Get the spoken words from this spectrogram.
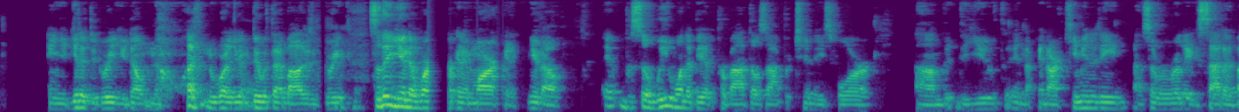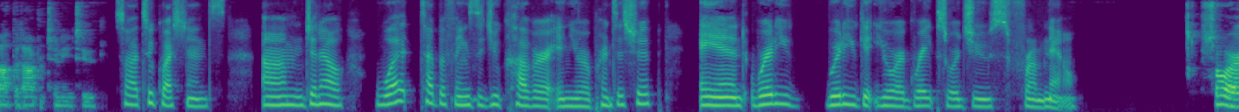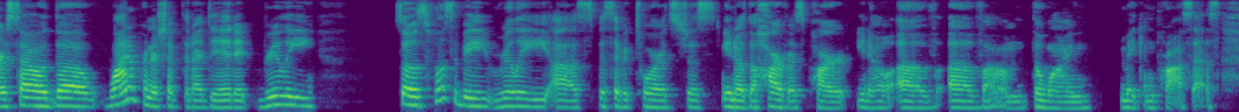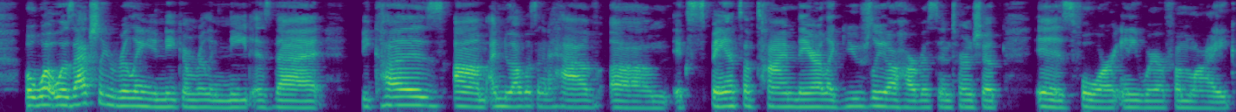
and you get a degree, you don't know what in the world you're going to do with that biology degree. So then you end up working in marketing, you know. So we want to be able to provide those opportunities for um, the, the, youth in, in our community. Uh, so we're really excited about that opportunity too. So I have two questions. Um, Jonll, what type of things did you cover in your apprenticeship, and where do you where do you get your grapes or juice from now? Sure. So the wine apprenticeship that I did, it really so it's supposed to be really uh, specific towards just you know the harvest part, you know, of of um, the wine making process. But what was actually really unique and really neat is that because um, I knew I wasn't going to have um, expansive time there, like usually a harvest internship is for anywhere from like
